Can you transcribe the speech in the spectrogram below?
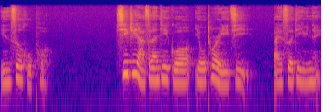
银色琥珀》。西之亚斯兰帝国尤托尔遗迹白色地狱内，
